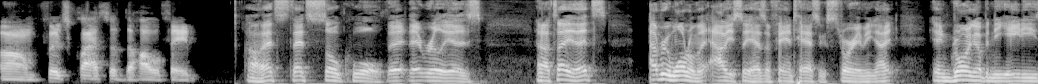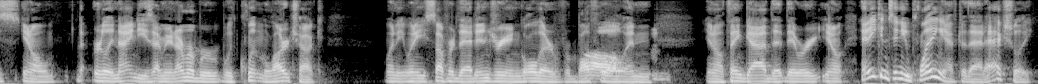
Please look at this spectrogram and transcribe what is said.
um, first class of the Hall of Fame. Oh, that's that's so cool. That that really is. And I'll tell you, that's every one of them obviously has a fantastic story. I mean, I and growing up in the '80s, you know, early '90s. I mean, I remember with Clint Malarchuk when he when he suffered that injury in goal there for Buffalo, Oh, and you know, thank God that they were, you know, and he continued playing after that actually.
